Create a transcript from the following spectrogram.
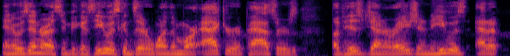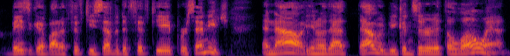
And it was interesting because he was considered one of the more accurate passers of his generation. He was at a basically about a 57 to 58 percentage. And now, you know, that that would be considered at the low end,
